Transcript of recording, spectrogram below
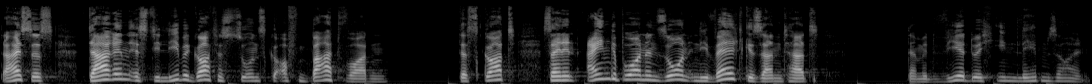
Da heißt es, darin ist die Liebe Gottes zu uns geoffenbart worden, dass Gott seinen eingeborenen Sohn in die Welt gesandt hat, damit wir durch ihn leben sollen.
